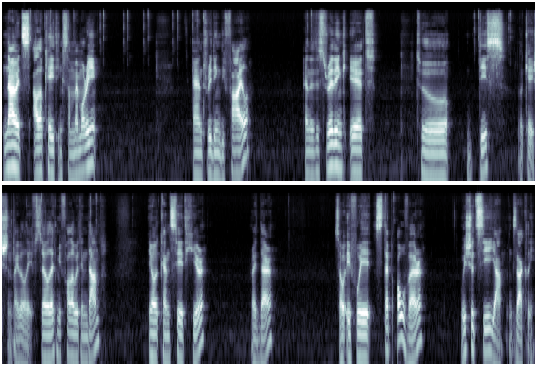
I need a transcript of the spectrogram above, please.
now it's allocating some memory and reading the file, and it is reading it to this location, I believe. So let me follow it in dump. You can see it here, right there. So if we step over, we should see, yeah, exactly.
